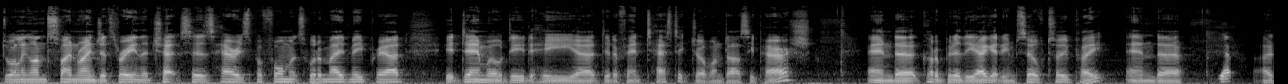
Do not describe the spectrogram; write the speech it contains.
dwelling on. Sloan Ranger three in the chat says Harry's performance would have made me proud. It damn well did. He uh, did a fantastic job on Darcy Parish, and uh, got a bit of the agate himself too, Pete. And uh, Yep. uh,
